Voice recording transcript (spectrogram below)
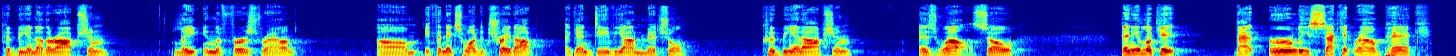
could be another option late in the first round. Um, if the Knicks wanted to trade up, again, Davion Mitchell could be an option as well. So then you look at that early second round pick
